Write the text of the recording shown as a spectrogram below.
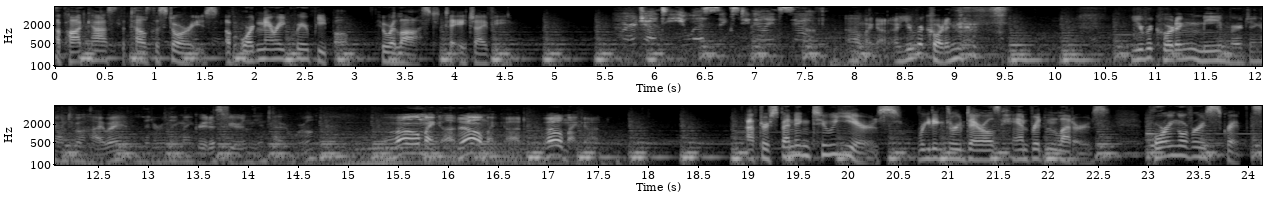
a podcast that tells the stories of ordinary queer people who were lost to HIV. Merge onto US 69 South. Oh my god, are you recording this? You're recording me merging onto a highway? Literally my greatest fear in the entire world. Oh my god, oh my god, oh my god. After spending two years reading through Daryl's handwritten letters, poring over his scripts,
